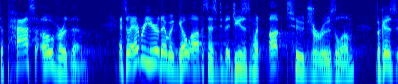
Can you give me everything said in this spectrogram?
to pass over them. And so every year they would go up. It says that Jesus went up to Jerusalem because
